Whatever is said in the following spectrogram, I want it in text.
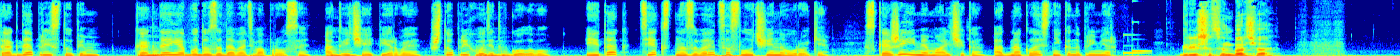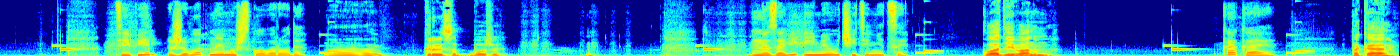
Тогда приступим. Когда я буду задавать вопросы, отвечай первое, что приходит в голову. Итак, текст называется «Случай на уроке». Скажи имя мальчика, одноклассника, например. Гриша сын Борча. Теперь животное мужского рода. А, крыса, боже. Назови имя учительницы. Кладя Ивановна. Какая? Такая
